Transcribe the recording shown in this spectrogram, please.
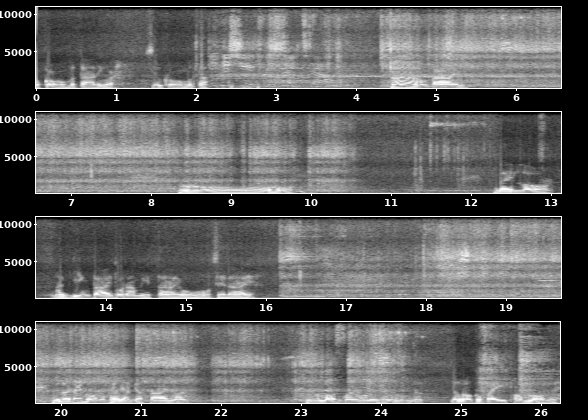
เอาเกาะออกมาตาดีกว่า ซื้อเกาะออกมาตาอ้าวตายครับ โอ้โห ได้หลอกนักยิงตายตัวดาเมจตาย โอ้โห เสียได้ เวลาได้หลอดนะพยายามอย่าตายนะรอหลอดมาแล้วแล้วแล้วแล้วเราก็ไปพร้อมหลอดเลย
